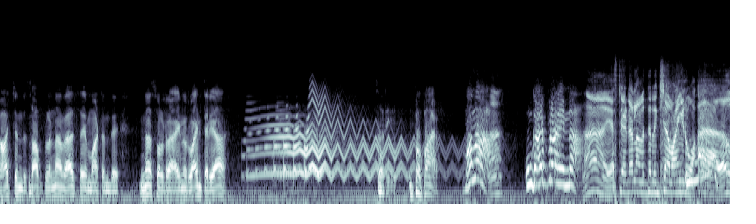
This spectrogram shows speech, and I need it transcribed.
காய்ச்சல் இந்த சாப்பிடலன்னா வேலை செய்ய மாட்டேங்குது என்ன சொல்ற? ஐநூறு ரூபாய் தெரியா? சரி. இப்ப பார். மாமா? உங்க அபிப்பிராயம் என்ன? எஸ்டேட் எல்லாம் வித்து ரிக்ஷா வாங்கிடுவோம். அதாவது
